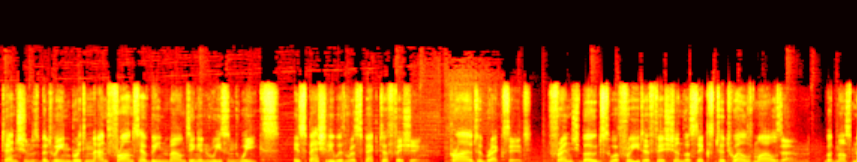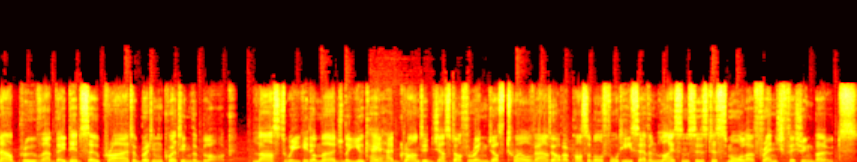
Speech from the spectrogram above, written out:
Tensions between Britain and France have been mounting in recent weeks, especially with respect to fishing. Prior to Brexit, French boats were free to fish in the 6 to 12 mile zone, but must now prove that they did so prior to Britain quitting the bloc. Last week it emerged the UK had granted just offering just 12 out of a possible 47 licenses to smaller French fishing boats.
